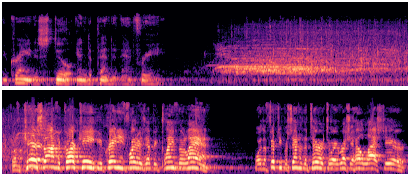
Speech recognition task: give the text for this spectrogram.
Ukraine is still independent and free. From Kherson to Kharkiv, Ukrainian fighters have reclaimed their land. More than 50% of the territory Russia held last year.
